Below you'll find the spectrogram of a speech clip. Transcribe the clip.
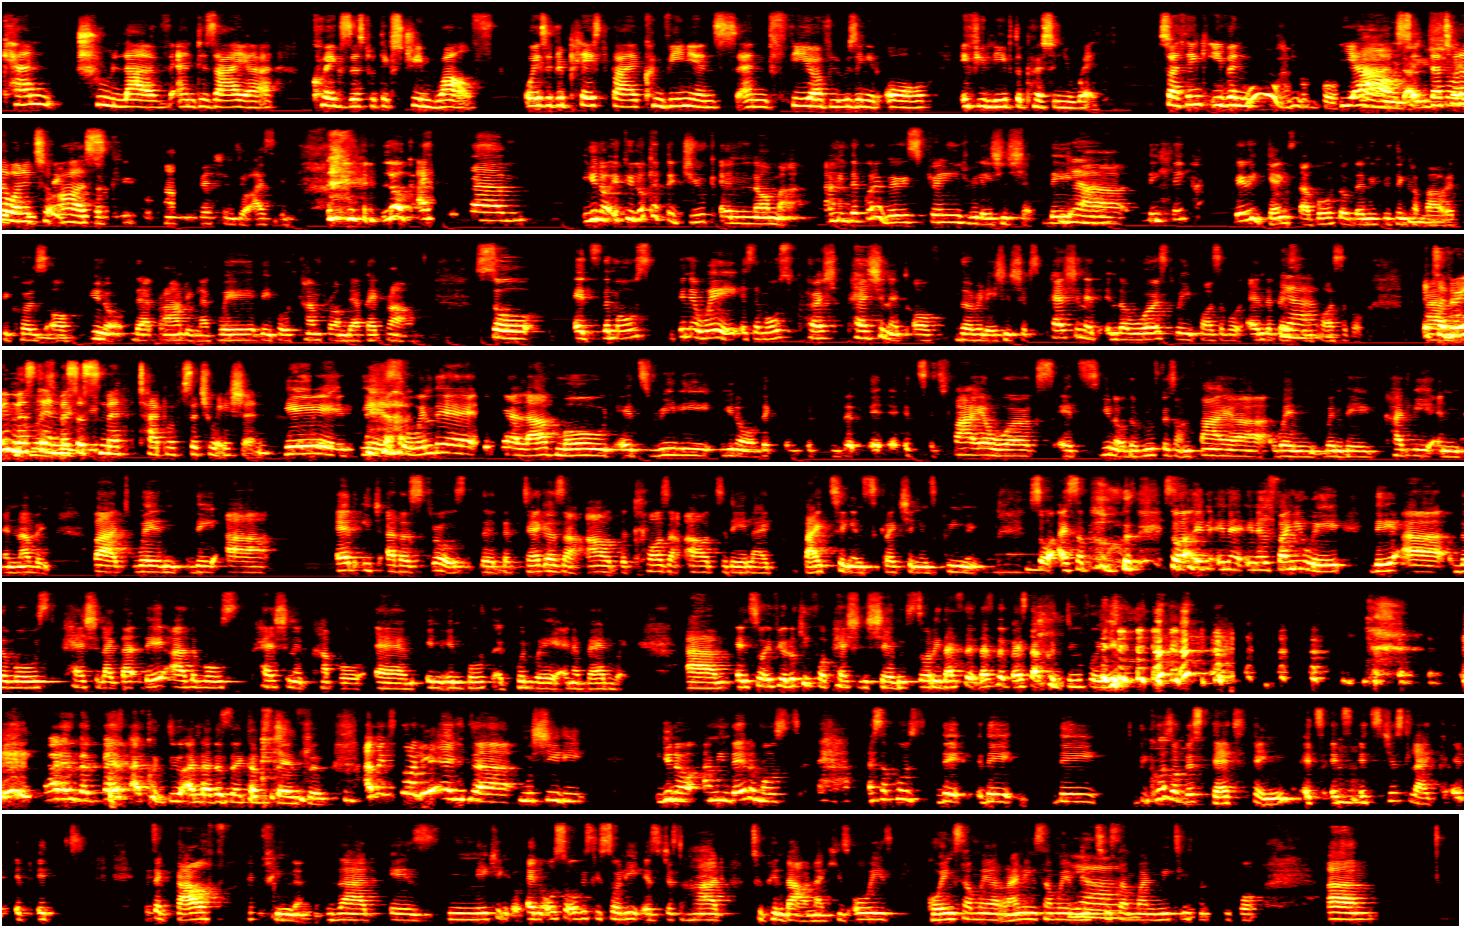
can true love and desire coexist with extreme wealth? Or is it replaced by convenience and fear of losing it all if you leave the person you're with? So I think even Ooh, yeah, so that's sure what I wanted to ask. Questions you're asking. Look, I think um, you know if you look at the Duke and Norma, I mean they've got a very strange relationship. They yeah. are they, they very gangster, both of them, if you think mm-hmm. about it, because of you know their grounding, like where they both come from, their backgrounds. So it's the most, in a way, it's the most passionate of the relationships, passionate in the worst way possible and the best yeah. way possible. It's um, a very Mr. and Mrs. Smith type of situation. Yes, yes. so when they're in their love mode, it's really, you know, the, the, it, it's it's fireworks. It's you know the roof is on fire when when they cuddly and, and loving, but when they are at each other's throats, the, the daggers are out, the claws are out, so they're like biting and scratching and screaming. So I suppose, so in, in, a, in a funny way, they are the most passionate, like that, they are the most passionate couple um, in, in both a good way and a bad way. Um, and so if you're looking for passion Shem, sorry, that's the, that's the best I could do for you. that is the best I could do under the circumstances. I mean, Soli and uh, Mushidi, you know, I mean, they're the most I suppose they they they because of this debt thing, it's it's mm-hmm. it's just like it, it, it's it's a gulf between them that is making and also obviously Soli is just hard to pin down. Like he's always going somewhere, running somewhere, yeah. meeting someone, meeting some people. Um,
